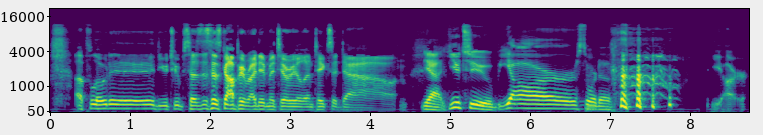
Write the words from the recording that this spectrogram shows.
uploaded. YouTube says this is copyrighted material and takes it down. Yeah, YouTube, yar, sort of. yar.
